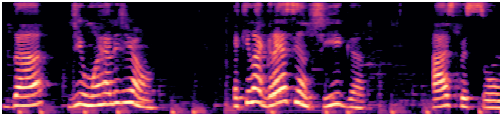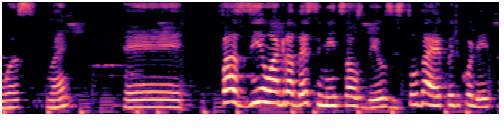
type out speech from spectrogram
da de uma religião é que na Grécia Antiga as pessoas né, é, faziam agradecimentos aos deuses toda a época de colheita.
